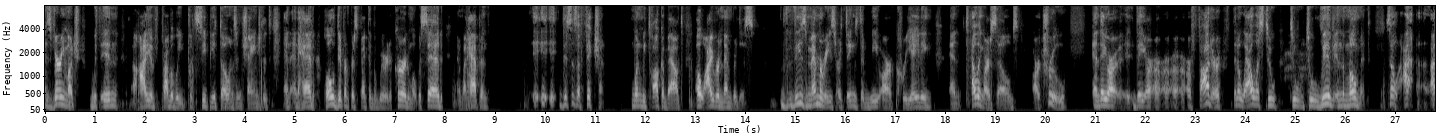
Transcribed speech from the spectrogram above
is very much within. Uh, I have probably put sepia tones and changed it, and and had a whole different perspective of where it occurred and what was said and what happened. It, it, this is a fiction when we talk about, oh, I remember this. these memories are things that we are creating and telling ourselves are true and they are they are, are, are, fodder that allow us to to to live in the moment so i, I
